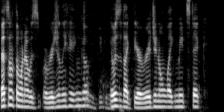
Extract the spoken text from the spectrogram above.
that's not the one I was originally thinking of. thinking It was like the original like meat stick.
